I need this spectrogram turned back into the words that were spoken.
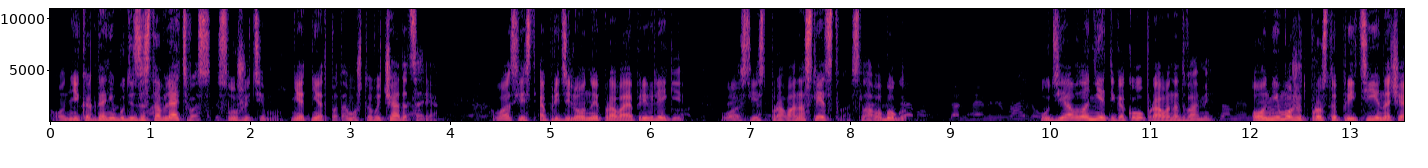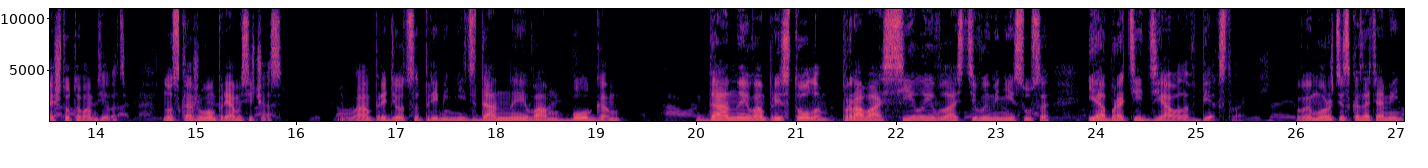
Он никогда не будет заставлять вас служить Ему. Нет-нет, потому что вы чада царя. У вас есть определенные права и привилегии. У вас есть права наследства, слава Богу. У дьявола нет никакого права над вами. Он не может просто прийти и начать что-то вам делать. Но скажу вам прямо сейчас. Вам придется применить данные вам Богом, данные вам престолом, права силы и власти в имени Иисуса и обратить дьявола в бегство. Вы можете сказать аминь?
